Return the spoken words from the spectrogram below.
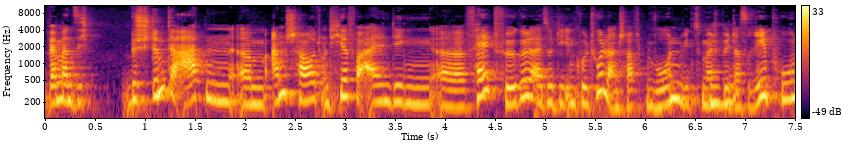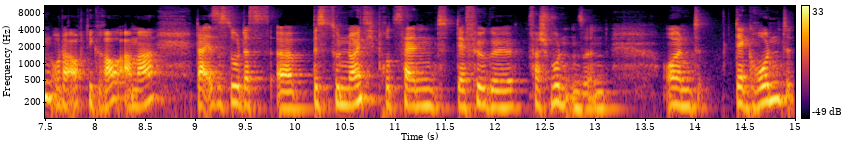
wenn man sich bestimmte Arten ähm, anschaut und hier vor allen Dingen äh, Feldvögel, also die in Kulturlandschaften wohnen, wie zum Beispiel mhm. das Rebhuhn oder auch die Grauammer, da ist es so, dass äh, bis zu 90 Prozent der Vögel verschwunden sind. Und der Grund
